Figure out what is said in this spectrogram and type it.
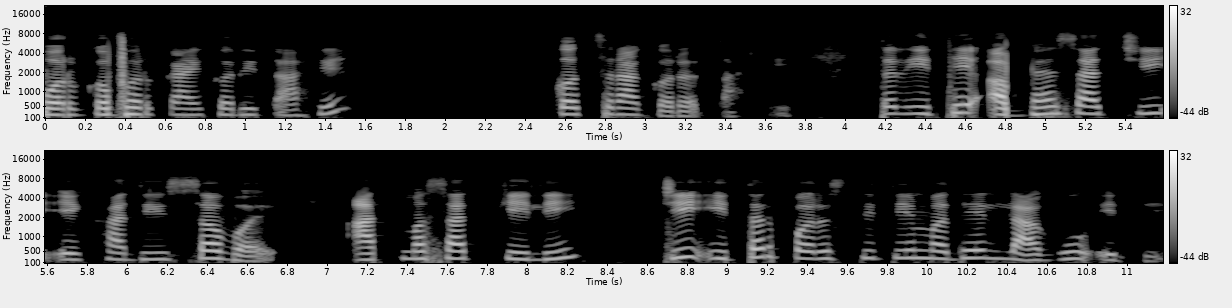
वर्गभर काय करीत आहे? कचरा करत आहे. तर इथे अभ्यासाची एखादी सवय आत्मसात केली जी इतर परिस्थितीमध्ये लागू येते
